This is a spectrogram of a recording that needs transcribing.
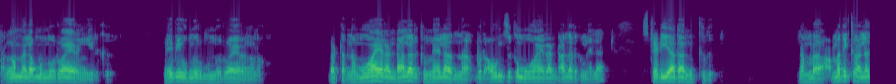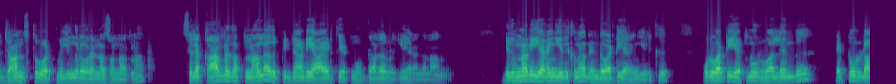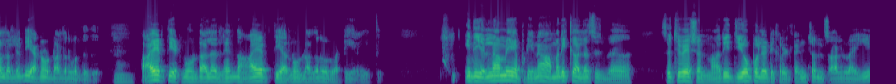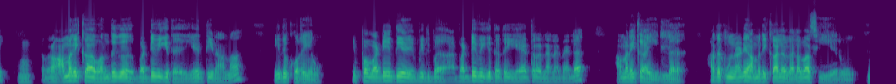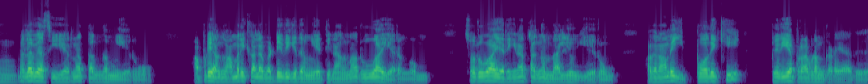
தங்கம் விலை முந்நூறுரூவா இறங்கியிருக்கு. மேபி இன்னொரு முந்நூறுரூவா இறங்கலாம். பட் அந்த மூவாயிரம் டாலருக்கு மேலே ஒரு அவுன்ஸுக்கு மூவாயிரம் டாலருக்கு மேலே ஸ்டடியாக தான் நிற்குது நம்ம அமெரிக்காவில் ஜான் ஸ்டூவர்ட் மில்லுங்கிறவர் என்ன சொன்னார்னா சில காரணங்கத்தினால அது பின்னாடி ஆயிரத்தி எட்நூறு டாலர் வரைக்கும் இறங்கலாம்னு. இது முன்னாடி இறங்கி இருக்குன்னா ரெண்டு வாட்டி இறங்கியிருக்கு. ஒரு வாட்டி எட்நூறுரூவாலேருந்து எட்நூறு டாலர்லேருந்து இரநூறு டாலர் வந்தது. ஆயிரத்தி எட்நூறு டாலர்லேருந்து ஆயிரத்தி இரநூறு டாலர் ஒரு வாட்டி இறங்கிது இது எல்லாமே எப்படின்னா அமெரிக்காவில் சுச்சுவேஷன் மாதிரி ஜியோ பொலிட்டிக்கல் டென்ஷன் சால்வ் ஆகி. அமெரிக்கா வந்து வட்டி விகிதை ஏற்றினான்னா இது குறையும் இப்போ வட்டி வட்டி விகிதத்தை ஏற்றுற நிலைமையில அமெரிக்கா இல்லை அதுக்கு முன்னாடி அமெரிக்காவில் விலைவாசி ஏறும். விலைவாசி ஏறினா தங்கம் ஏறும் அப்படி அங்கே அமெரிக்காவில் வட்டி விகிதம் ஏற்றினாங்கன்னா ரூபாய் இறங்கும். ஸோ ரூபாய் இறங்கினா தங்கம் வேல்யூ ஏறும். அதனால் இப்போதைக்கு பெரிய ப்ராப்ளம் கிடையாது.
